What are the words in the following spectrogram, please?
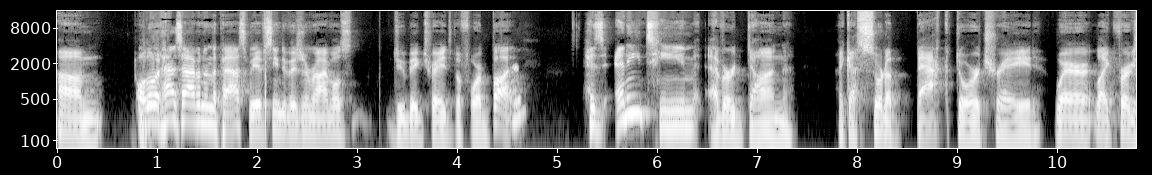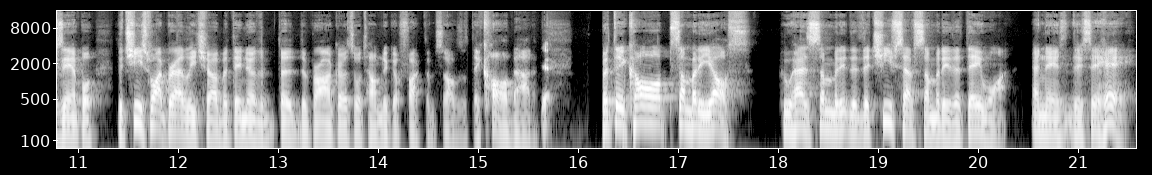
Um, although it has happened in the past, we have seen division rivals do big trades before. But has any team ever done like a sort of backdoor trade where, like, for example, the Chiefs want Bradley Chubb, but they know the, the, the Broncos will tell them to go fuck themselves if they call about it. Yeah. But they call up somebody else who has somebody that the Chiefs have somebody that they want. And they, they say, hey,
